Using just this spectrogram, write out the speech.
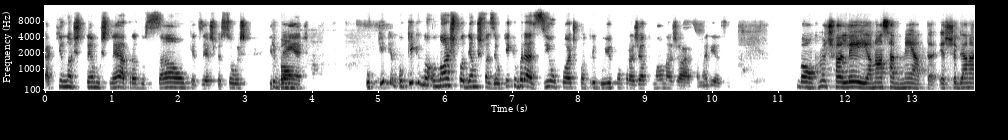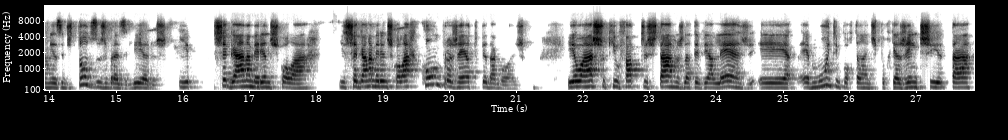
Aqui nós temos né, a tradução, quer dizer, as pessoas que, que têm. O que, que, o que, que nós podemos fazer? O que, que o Brasil pode contribuir com o projeto Mão na Jaca, Marisa? Bom, como eu te falei, a nossa meta é chegar na mesa de todos os brasileiros e chegar na merenda escolar e chegar na merenda escolar com um projeto pedagógico. Eu acho que o fato de estarmos na TV Alerj é, é muito importante, porque a gente tá,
